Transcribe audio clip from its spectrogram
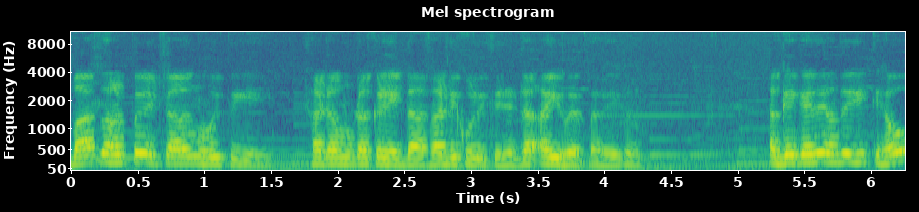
ਬਾਹਰ ਤਾਂ ਹੁਣ ਭੇਡ ਚਾਲਨ ਹੋਈ ਪਈ ਹੈ ਜੀ। ਸਾਡਾ ਮੁੰਡਾ ਕੈਨੇਡਾ ਸਾਡੀ ਕੁੜੀ ਕੈਨੇਡਾ ਆਈ ਹੋਇਆ ਪਏ ਕੋਲ ਅੱਗੇ ਕਹਿੰਦੇ ਹੁੰਦੇ ਸੀ ਕਿ ਹੋ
